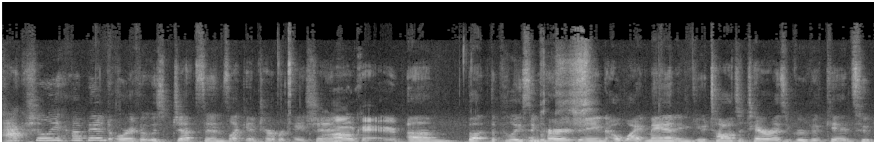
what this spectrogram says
actually happened or if it was Jepson's like interpretation. Okay. Um, but the police encouraging a white man in Utah to terrorize a group of kids who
